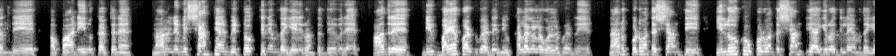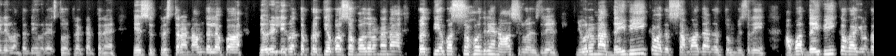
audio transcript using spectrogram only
ತಂದೆಯೇ ಅಪ್ಪ, ನೀನು ಕರ್ತನೆ, ನಾನು ನಿಮ್ಗೆ ಶಾಂತಿಯನ್ನು ಬಿಟ್ಟು ಹೋಗ್ತೀನಿ ಎಂಬುದಾಗಿ ಹೇಳಿರುವಂತ ದೇವರೇ, ಆದ್ರೆ ನೀವು ಭಯ ಪಡ್ಬೇಡ್ರಿ ನೀವು ಕಲಗಲಗೊಳ್ಳಬೇಡ್ರಿ. ನಾನು ಕೊಡುವಂತ ಶಾಂತಿ, ಈ ಲೋಕವು ಕೊಡುವಂತ ಶಾಂತಿ ಆಗಿರೋದಿಲ್ಲ ಎಂಬುದಾಗಿ ಹೇಳಿರುವಂತ ದೇವರೇ, ಸ್ತೋತ್ರ ಕರ್ತನೆ, ಯೇಸು ಕ್ರಿಸ್ತನ ನಾಮದಲ್ಲಪ್ಪ, ದೇವರಲ್ಲಿ ಇರುವಂತ ಪ್ರತಿಯೊಬ್ಬ ಸಹೋದರನನ್ನ, ಪ್ರತಿಯೊಬ್ಬ ಸಹೋದರಿಯನ್ನ ಆಶೀರ್ವದಿಸ್ರಿ. ಇವರನ್ನ ದೈವಿಕವಾದ ಸಮಾಧಾನದ ತುಂಬಿಸ್ರಿ. ಅಪ ದೈವಿಕವಾಗಿರುವಂತ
